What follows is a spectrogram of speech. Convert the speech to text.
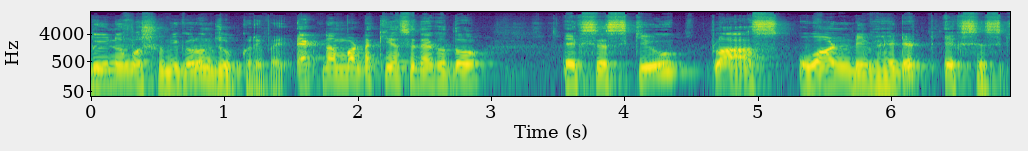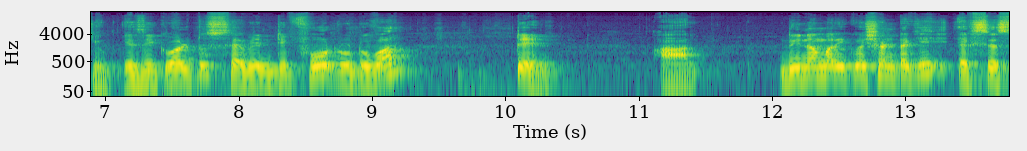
দুই নম্বর সমীকরণ যোগ করে পাই। এক নাম্বারটা কি আছে দেখো তো? X's cube plus one divided x's cube is equal to seventy four root over ten আর দুই নাম্বার ইকুয়েশনটা কি? X's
